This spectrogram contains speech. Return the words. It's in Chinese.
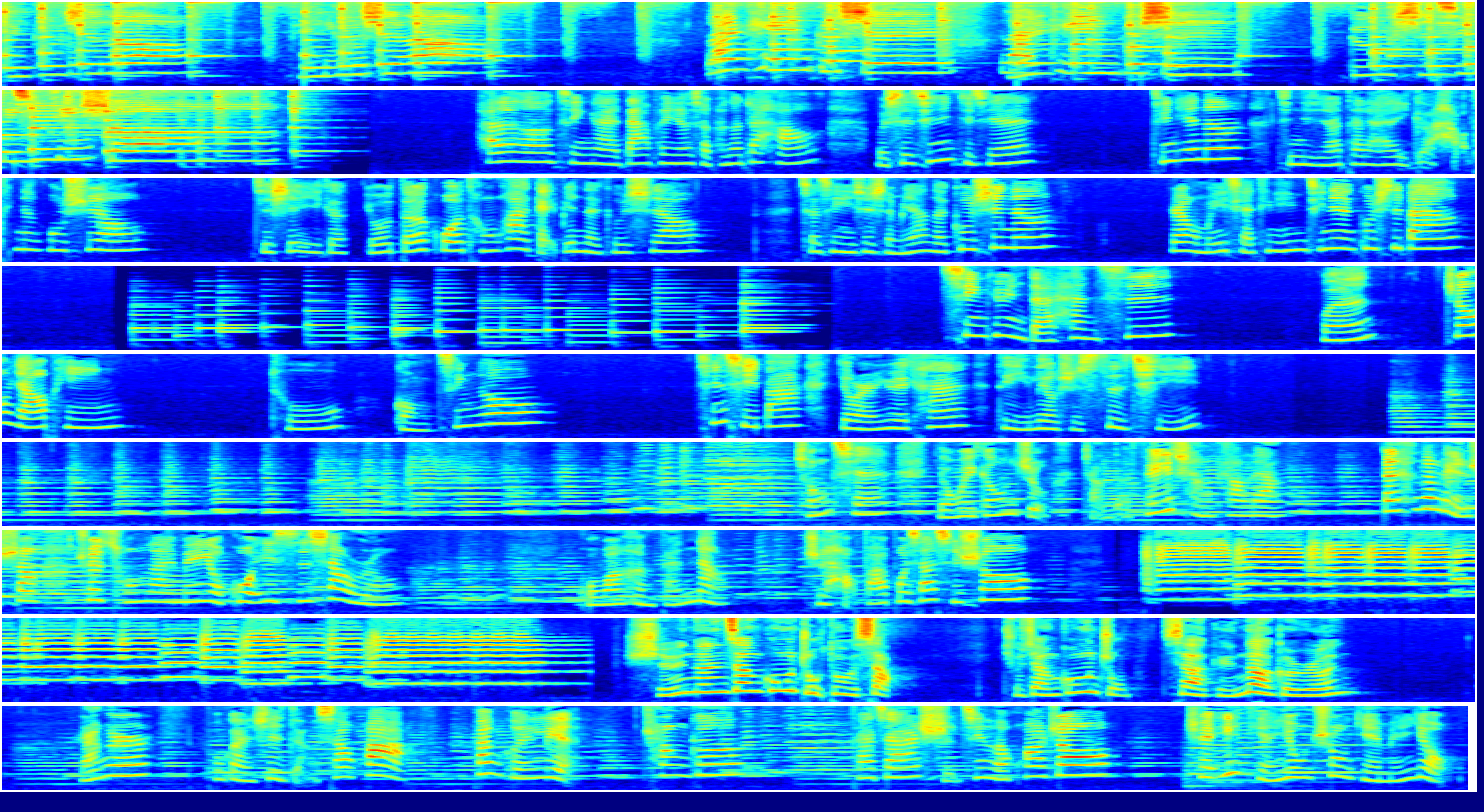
听故事喽，听故事喽，来听故事，来听故事，故事轻轻说。Hello，亲爱的大朋友、小朋友，大家好，我是青青姐姐。今天呢，青青姐姐要带来一个好听的故事哦。这是一个由德国童话改编的故事哦。究竟是什么样的故事呢？让我们一起来听听今天的故事吧。幸运的汉斯，文周瑶平，图龚金欧，星期八幼儿月刊第六十四期。从前有位公主，长得非常漂亮，但她的脸上却从来没有过一丝笑容。国王很烦恼，只好发布消息说。谁能将公主逗笑，就将公主嫁给那个人。然而，不管是讲笑话、扮鬼脸、唱歌，大家使尽了花招，却一点用处也没有。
